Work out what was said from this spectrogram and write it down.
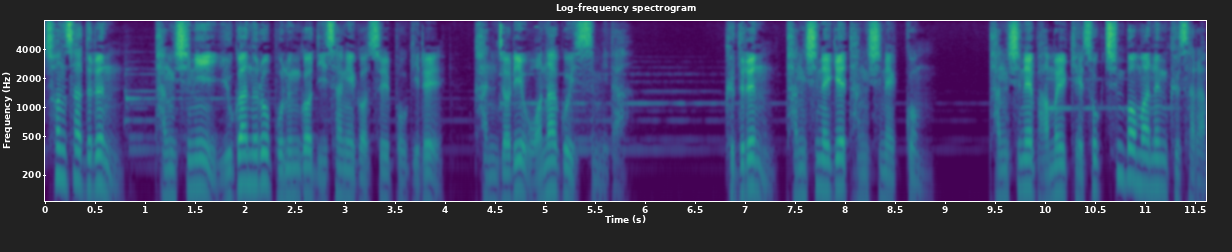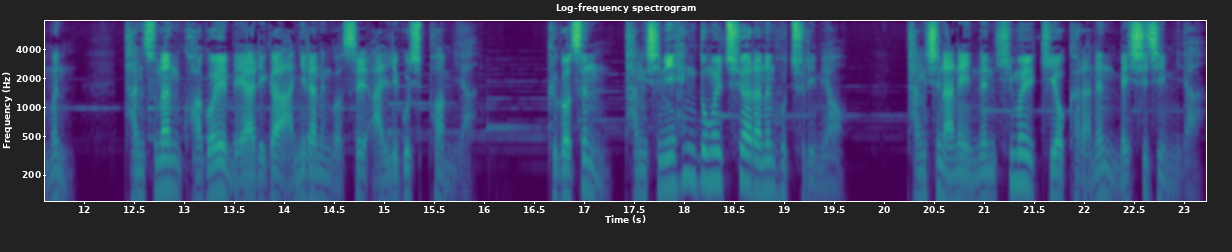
천사들은 당신이 육안으로 보는 것 이상의 것을 보기를 간절히 원하고 있습니다. 그들은 당신에게 당신의 꿈, 당신의 밤을 계속 침범하는 그 사람은 단순한 과거의 메아리가 아니라는 것을 알리고 싶어 합니다. 그것은 당신이 행동을 취하라는 호출이며 당신 안에 있는 힘을 기억하라는 메시지입니다.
